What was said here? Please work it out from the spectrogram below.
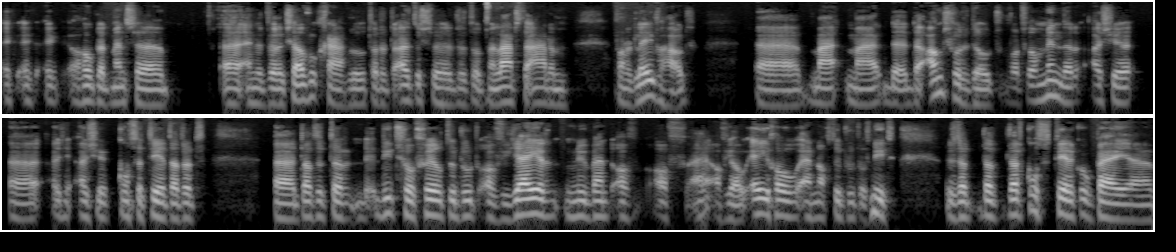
ik, ik, ik hoop dat mensen uh, en dat wil ik zelf ook graag doen, tot het uiterste, tot mijn laatste adem van het leven houdt. Uh, maar maar de, de angst voor de dood wordt wel minder als je, uh, als je, constateert dat het, dat het er niet zoveel toe doet of jij er nu bent of, of, of jouw ego er nog toe doet of niet. Dus dat, dat, dat constateer ik ook bij,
